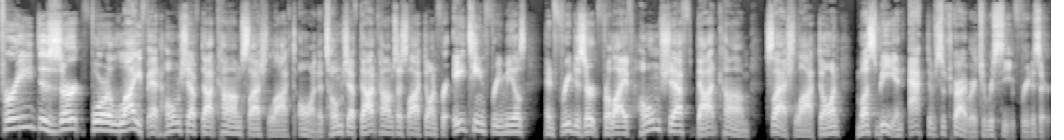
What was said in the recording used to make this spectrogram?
free dessert for life at homechef.com slash locked on. That's homechef.com slash locked on for 18 free meals and free dessert for life. Homechef.com slash locked on must be an active subscriber to receive free dessert.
